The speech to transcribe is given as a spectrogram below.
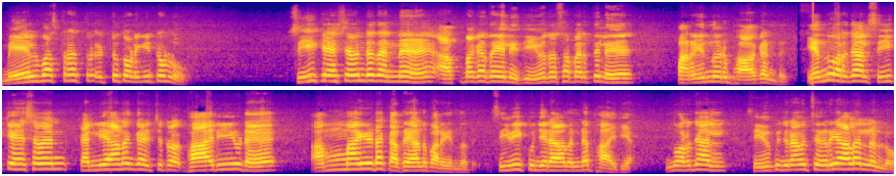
മേൽവസ്ത്രം ഇട്ട് തുടങ്ങിയിട്ടുള്ളൂ. സി കേശവന്റെ തന്നെ ആത്മകഥയിൽ ജീവിത സമരത്തിൽ പറയുന്ന ഒരു ഭാഗമുണ്ട്. എന്ന് പറഞ്ഞാൽ സി കേശവൻ കല്യാണം കഴിച്ചിട്ട് ഭാര്യയുടെ അമ്മയുടെ കഥയാണ് പറയുന്നത്. സി വി കുഞ്ഞിരാമന്റെ ഭാര്യ. എന്ന് പറഞ്ഞാൽ സി വി കുഞ്ഞിരാമൻ ചെറിയ ആളല്ലല്ലോ.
